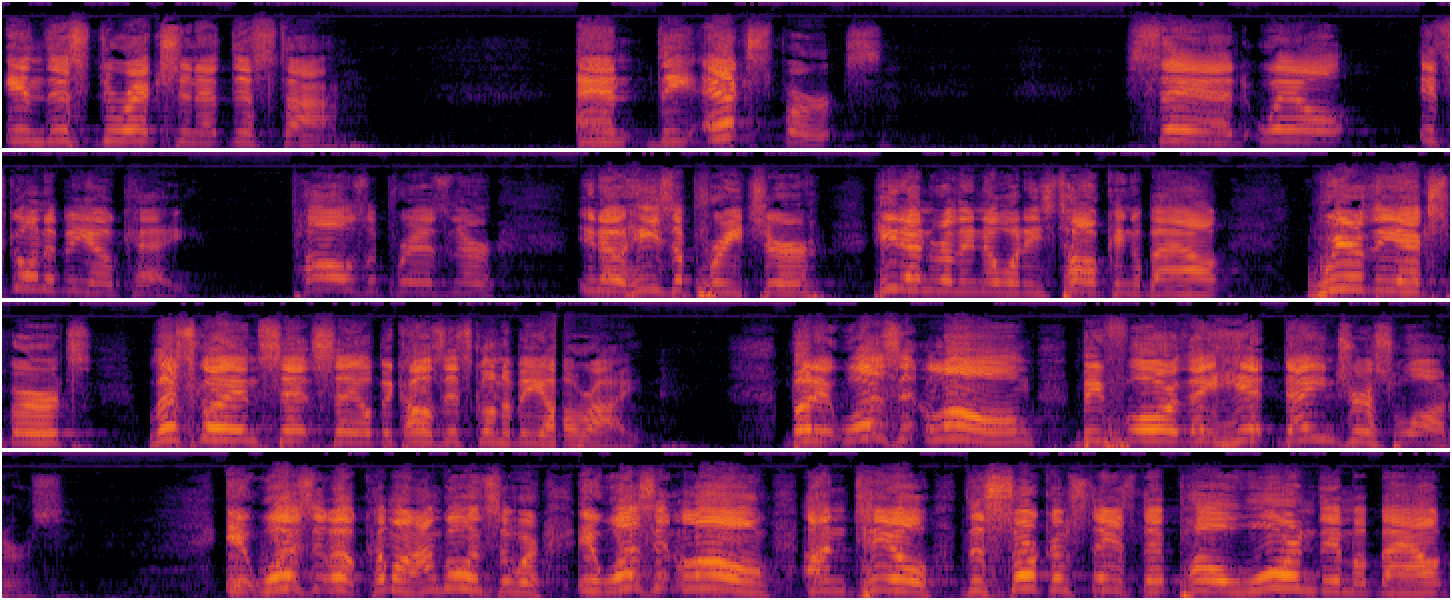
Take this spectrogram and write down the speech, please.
in this direction at this time. And the experts said, well, it's going to be okay. Paul's a prisoner. You know, he's a preacher. He doesn't really know what he's talking about. We're the experts. Let's go ahead and set sail because it's going to be all right. But it wasn't long before they hit dangerous waters. It wasn't, oh, come on, I'm going somewhere. It wasn't long until the circumstance that Paul warned them about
